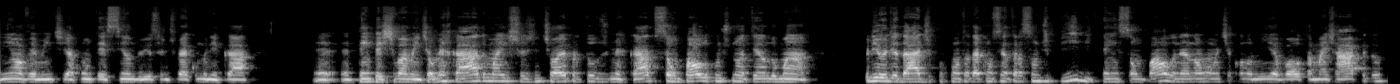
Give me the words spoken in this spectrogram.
e, obviamente, acontecendo isso, a gente vai comunicar é, é, tempestivamente ao mercado, mas a gente olha para todos os mercados. São Paulo continua tendo uma prioridade por conta da concentração de PIB que tem em São Paulo. Né? Normalmente a economia volta mais rápido,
